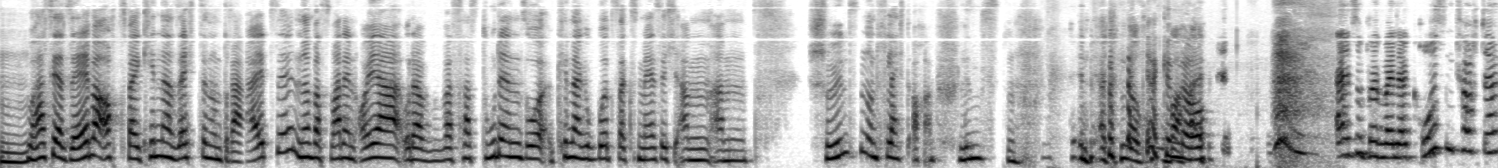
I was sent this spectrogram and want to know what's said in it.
Mhm. Du hast ja selber auch zwei Kinder, 16 und 13. Ne? Was war denn euer oder was hast du denn so kindergeburtstagsmäßig am, am schönsten und vielleicht auch am schlimmsten in Erinnerung? ja, genau. Also bei meiner großen Tochter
